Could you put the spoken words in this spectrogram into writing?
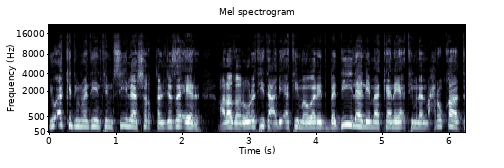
يؤكد من مدينة مسيلة شرق الجزائر على ضرورة تعبئة موارد بديلة لما كان يأتي من المحروقات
